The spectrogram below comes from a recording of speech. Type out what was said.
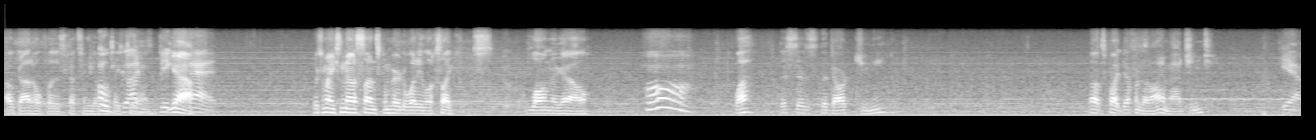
Oh god, hopefully this cutscene doesn't Oh take god, too he's long. big yeah, fat. which makes no sense compared to what he looks like long ago. Oh. What? This is the Dark Genie? Well, it's quite different than I imagined. Yeah.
